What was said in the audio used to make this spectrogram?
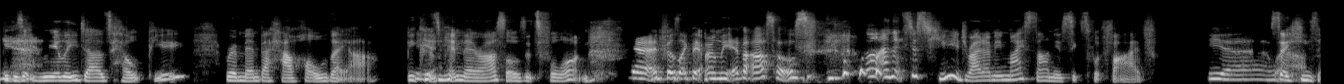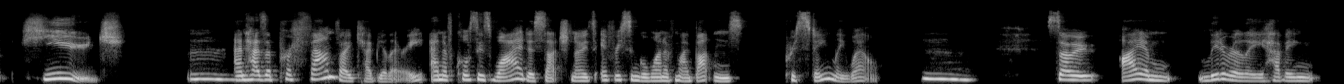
because Yeah. it really does help you remember how whole they are. Because when they're assholes, it's full on. Yeah, it feels like they're only ever assholes. well, and it's just huge, right? I mean, my son is six foot five. yeah. So he's huge. Mm. and has a profound vocabulary and of course is wired as such knows every single one of my buttons pristinely well Mm. so i am literally having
